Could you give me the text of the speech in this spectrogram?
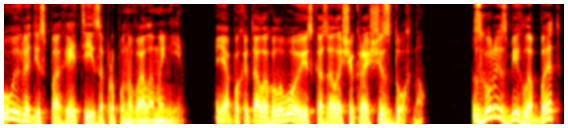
у вигляді спагетті і запропонувала мені. Я похитала головою і сказала, що краще здохну. Згори збігла Бет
